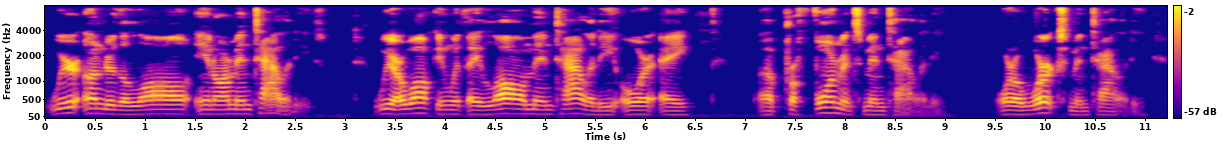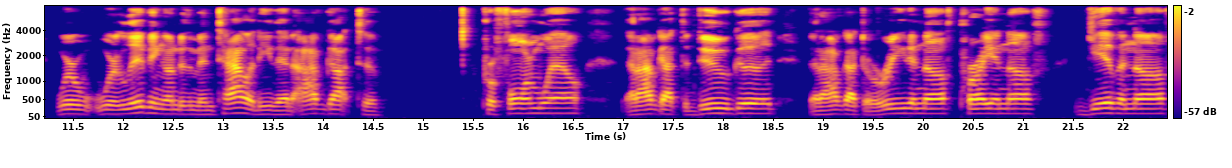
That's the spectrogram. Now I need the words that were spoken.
we're under the law in our mentalities. We are walking with a law mentality or a, a performance mentality or a works mentality. We're, we're living under the mentality that I've got to perform well, that I've got to do good, that I've got to read enough, pray enough, give enough,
